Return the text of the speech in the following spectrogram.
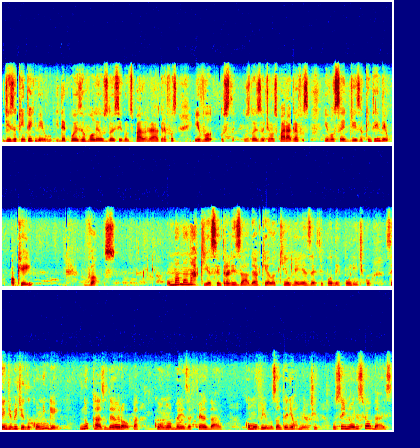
diz o que entendeu. E depois eu vou ler os dois segundos parágrafos e os, os dois últimos parágrafos e você diz o que entendeu, ok? Vamos. Uma monarquia centralizada é aquela que o rei exerce poder político sem dividir com ninguém. No caso da Europa, com nobreza feudal, como vimos anteriormente, os senhores feudais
